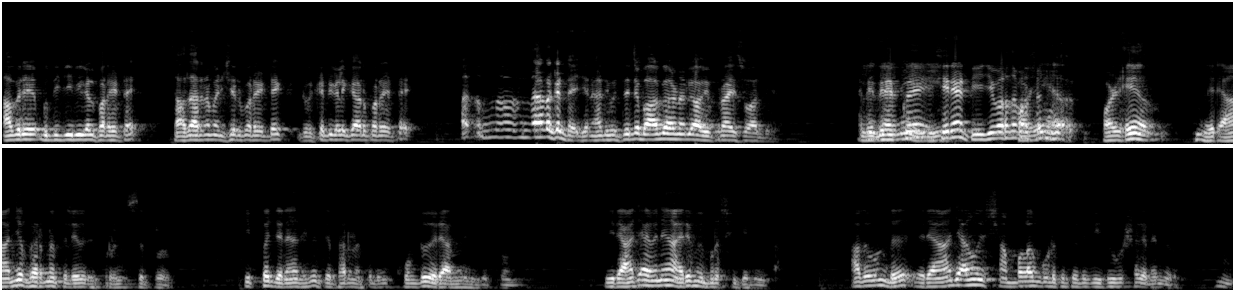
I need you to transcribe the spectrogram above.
അവരെ ബുദ്ധിജീവികൾ പറയട്ടെ സാധാരണ മനുഷ്യർ പറയട്ടെ ക്രിക്കറ്റ് കളിക്കാർ പറയട്ടെ നടക്കട്ടെ. ജനാധിപത്യത്തിന്റെ ഭാഗമാണല്ലോ അഭിപ്രായ സ്വാതന്ത്ര്യം. അല്ല ഇതിനൊക്കെ ശരിയാണ് ടി ജി പറഞ്ഞ പഴയ രാജഭരണത്തിലെ ഒരു പ്രിൻസിപ്പിൾ ഇപ്പം ജനാധിപത്യ ഭരണത്തിലും കൊണ്ടുവരാമെന്ന് എനിക്ക് തോന്നുന്നു. ഈ രാജാവിനെ ആരും വിമർശിക്കുന്നില്ല അതുകൊണ്ട് രാജാവ് ശമ്പളം കൊടുത്തിട്ട് ഒരു വിദൂഷകനെ നിർത്തും.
